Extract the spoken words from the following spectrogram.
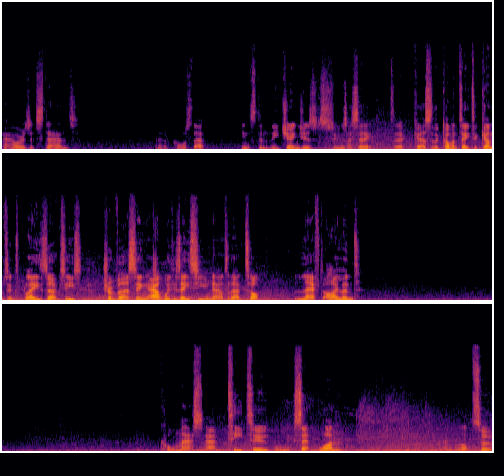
power as it stands. And of course that instantly changes as soon as I said it. The curse of the commentator comes into play. Xerxes traversing out with his ACU now to that top left island. Core mass at T2, all except one. Lots of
